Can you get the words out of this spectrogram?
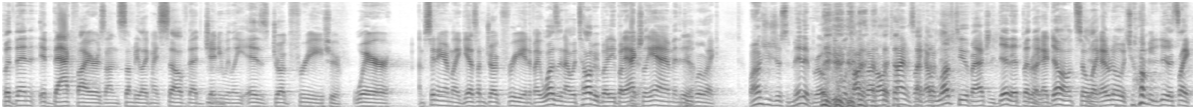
But then it backfires on somebody like myself that genuinely is drug free Mm-hmm. Sure. where I'm sitting here, I'm like, yes, I'm drug free, and if I wasn't, I would tell everybody, but I actually am, and people are like, why don't you just admit it, bro? People talk about it all the time. It's like I would love to if I actually did it, but like I don't. So like I don't know what you want me to do. It's like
